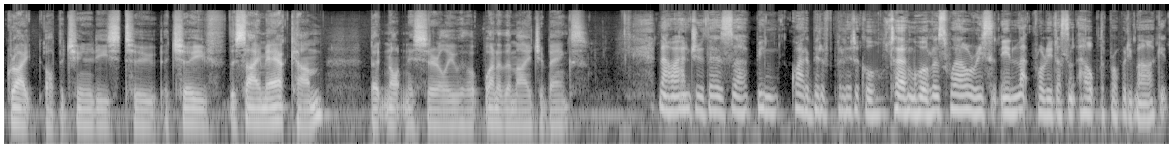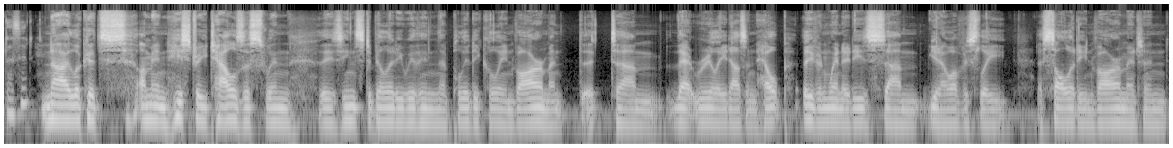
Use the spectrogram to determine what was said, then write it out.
great opportunities to achieve the same outcome, but not necessarily with one of the major banks. Now, Andrew, there's uh, been quite a bit of political turmoil as well recently, and that probably doesn't help the property market, does it? No, look, it's, I mean, history tells us when there's instability within the political environment that um, that really doesn't help, even when it is, um, you know, obviously a solid environment and,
